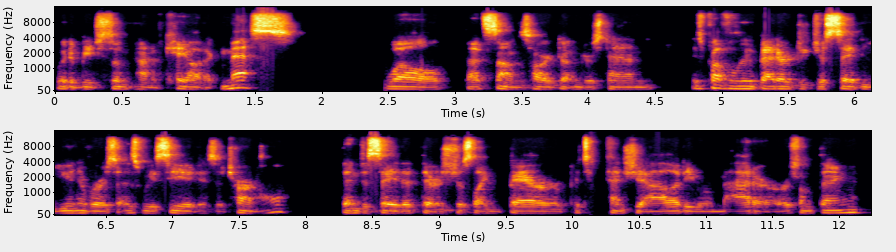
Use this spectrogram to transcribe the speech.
Would it be some kind of chaotic mess? Well, that sounds hard to understand. It's probably better to just say the universe as we see it is eternal than to say that there's just like bare potentiality or matter or something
